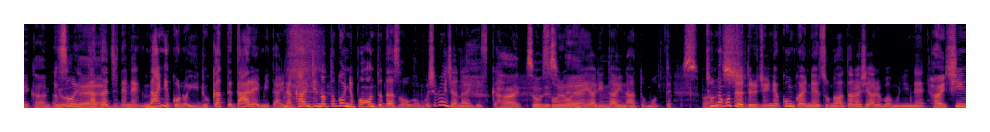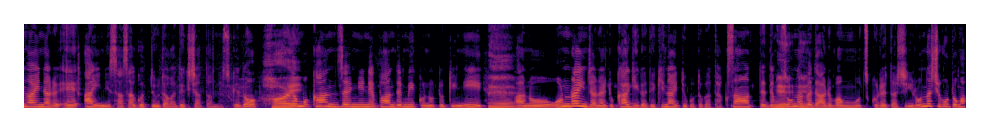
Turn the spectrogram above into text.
い環境で。そういう形でね、何このイルカって誰みたいな感じのところにポンと出す方が面白いじゃないですか。はいそうですね。それをねやりたいなと、と思って、素晴らしい。そんなことやってるうちにね今回ねその新しいアルバムにね「はい。親愛なる愛に捧ぐ」っていう歌ができちゃったんですけど、はい。これはもう完全にねパンデミックの時に、ええ。あのオンラインじゃないと会議ができないということがたくさんあってでもええその中でアルバムも作れたし、いろんな仕事が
